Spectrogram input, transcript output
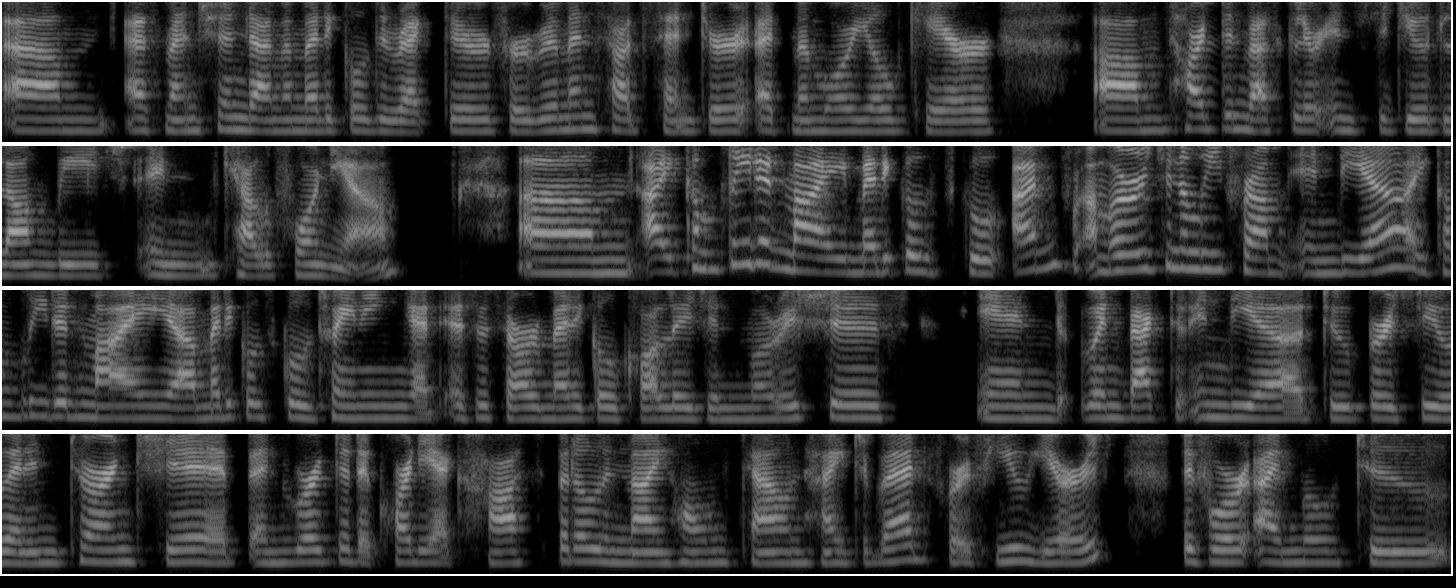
Um, as mentioned, I'm a medical director for Women's Heart Center at Memorial Care um, Heart and Vascular Institute, Long Beach in California. Um, I completed my medical school. I'm, I'm originally from India. I completed my uh, medical school training at SSR Medical College in Mauritius and went back to India to pursue an internship and worked at a cardiac hospital in my hometown, Hyderabad, for a few years before I moved to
